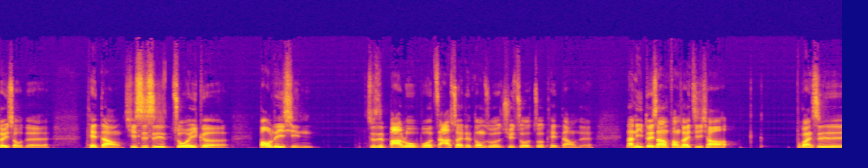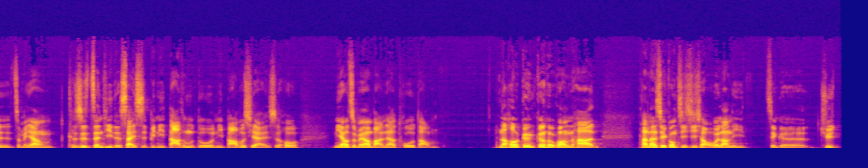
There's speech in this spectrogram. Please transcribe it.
对手的 take down，其实是做一个暴力型，就是拔萝卜砸摔的动作去做做 take down 的。那你对上防摔技巧，不管是怎么样，可是整体的 size 比你大这么多，你拔不起来的时候，你要怎么样把人家拖倒？然后更更何况他他那些攻击技巧会让你整个去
